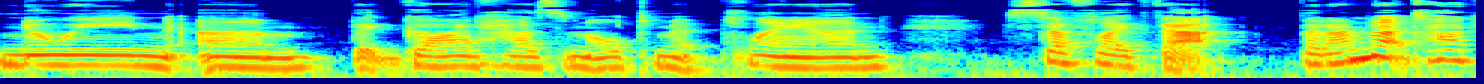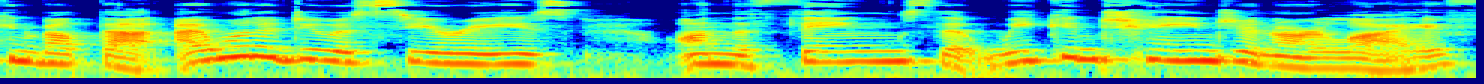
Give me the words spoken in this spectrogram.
knowing um, that God has an ultimate plan, stuff like that. But I'm not talking about that. I want to do a series on the things that we can change in our life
